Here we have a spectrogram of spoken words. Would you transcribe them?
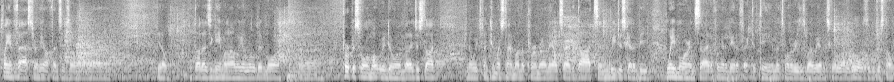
playing faster in the offensive zone. Uh, you know, I thought as the game went on, we got a little bit more uh, purposeful in what we were doing, but I just thought you know, we spent too much time on the perimeter on the outside of the dots, and we've just got to be way more inside if we're going to be an effective team. That's one of the reasons why we haven't scored a lot of goals. We just don't,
